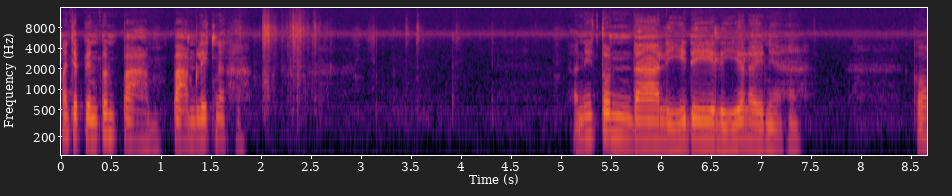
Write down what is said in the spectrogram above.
มันจะเป็นต้นปาล์ม ปาล์มเล็กนะคะ อันนี้ต้นดาหลีเดหลีอะไรเนี่ยฮะ ก็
